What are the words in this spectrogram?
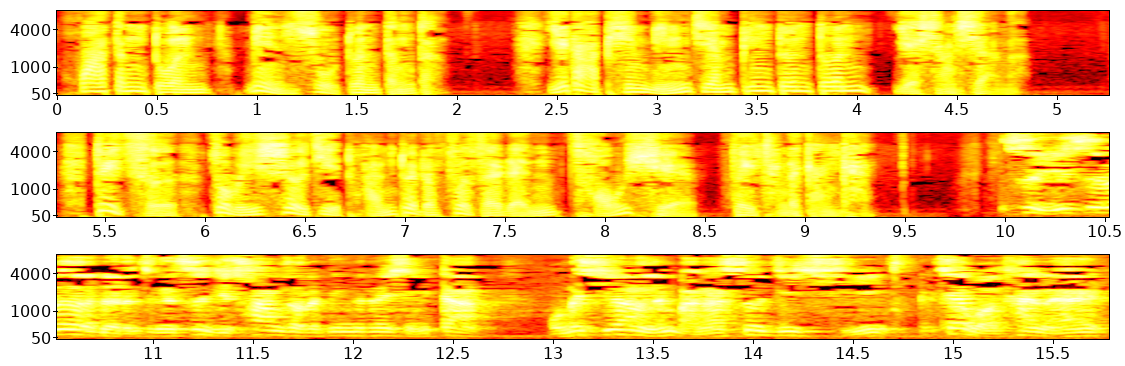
花灯墩、面塑墩等等。一大批民间冰墩墩也上线了，对此，作为设计团队的负责人曹雪非常的感慨。自娱自乐的这个自己创造的冰墩墩形象，我们希望能把它收集齐。在我看来，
